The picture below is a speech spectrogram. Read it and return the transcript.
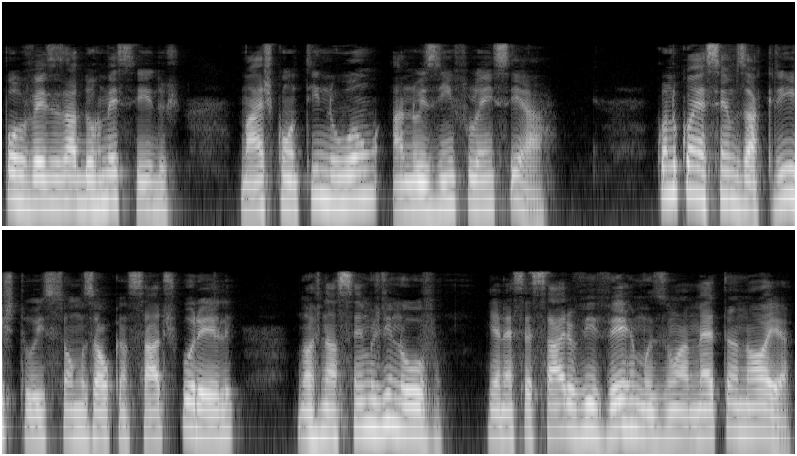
por vezes adormecidos, mas continuam a nos influenciar. Quando conhecemos a Cristo e somos alcançados por Ele, nós nascemos de novo e é necessário vivermos uma metanoia,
